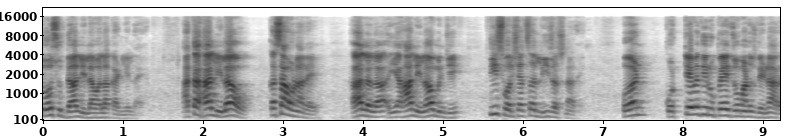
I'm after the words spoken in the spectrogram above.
तो सुद्धा लिलावाला काढलेला आहे. आता हा लिलाव कसा होणार आहे? हा लला या हा लिलाव म्हणजे तीस वर्षाचं लीज असणार आहे. पण कोट्यवधी रुपये जो माणूस देणार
